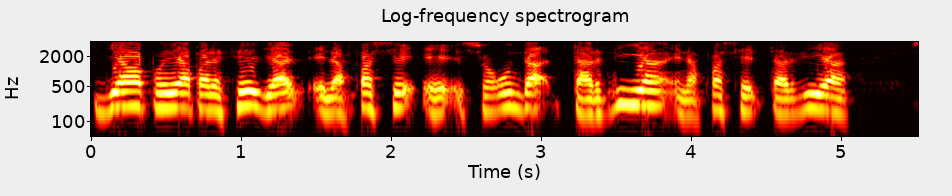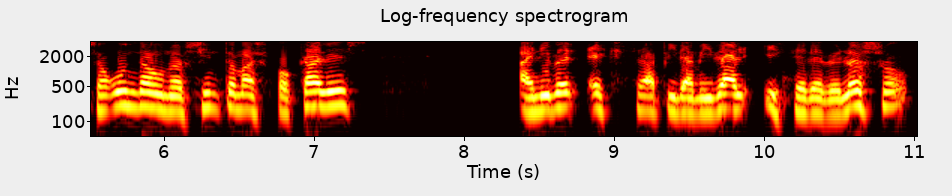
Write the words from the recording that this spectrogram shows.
ya puede aparecer ya en la fase eh, segunda tardía, en la fase tardía segunda, unos síntomas focales a nivel extrapiramidal y cerebeloso,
